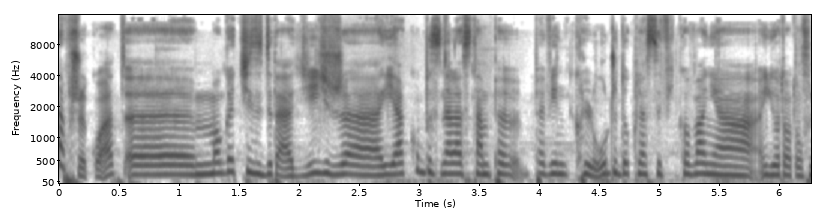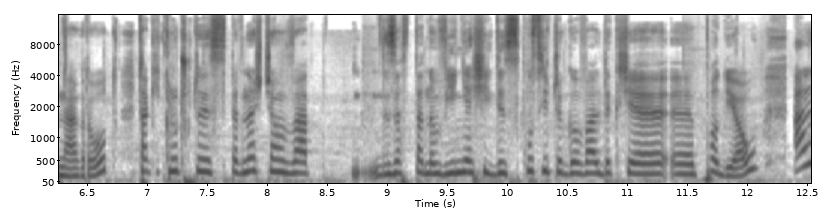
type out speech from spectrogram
na przykład e, mogę ci zdradzić, że Jakub znalazł tam pe pewien klucz do klasyfikowania jurorów nagród. Taki klucz, który z pewnością zastanowienia się i dyskusji, czego Waldek się e, podjął, ale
